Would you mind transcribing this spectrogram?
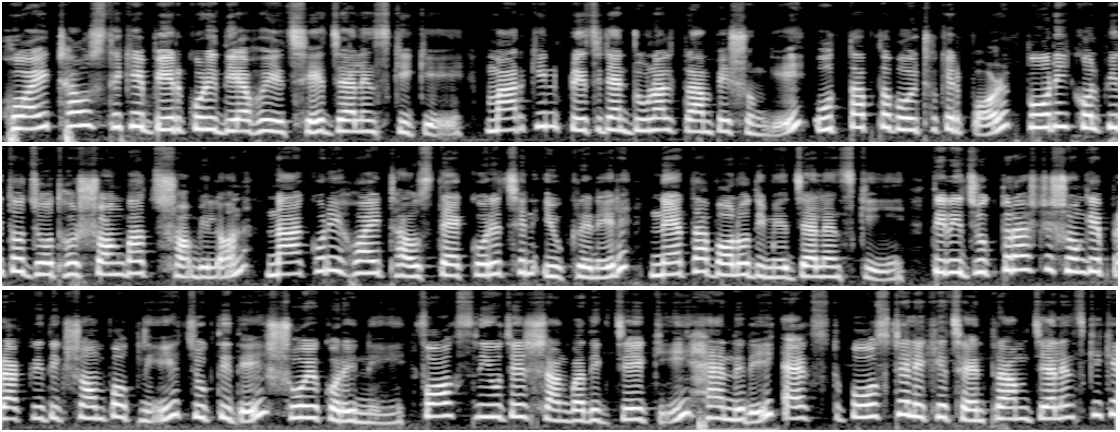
হোয়াইট হাউস থেকে বের করে দেওয়া হয়েছে জ্যালেন্সকিকে মার্কিন প্রেসিডেন্ট ডোনাল্ড ট্রাম্পের সঙ্গে উত্তাপ্ত বৈঠকের পর পরিকল্পিত যৌথ সংবাদ সম্মেলন না করে হোয়াইট হাউস ত্যাগ করেছেন ইউক্রেনের নেতা বলদিমির জ্যালেন্সকি তিনি যুক্তরাষ্ট্রের সঙ্গে প্রাকৃতিক সম্পদ নিয়ে চুক্তিতে সই করেননি। ফক্স নিউজের সাংবাদিক জেকি হ্যানরিক এক্স পোস্টে লিখেছেন, ট্রাম্প জ্যালেন্সকিকে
